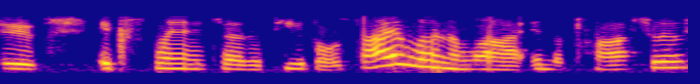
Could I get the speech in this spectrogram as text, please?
to explain it to other people. So I learn a lot in the process.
